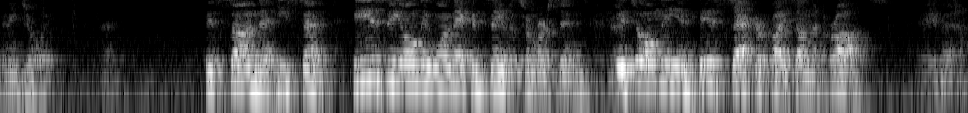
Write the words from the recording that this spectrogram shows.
any joy. His Son that He sent, He is the only one that can save us from our sins. Amen. It's only in His sacrifice on the cross. Amen.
